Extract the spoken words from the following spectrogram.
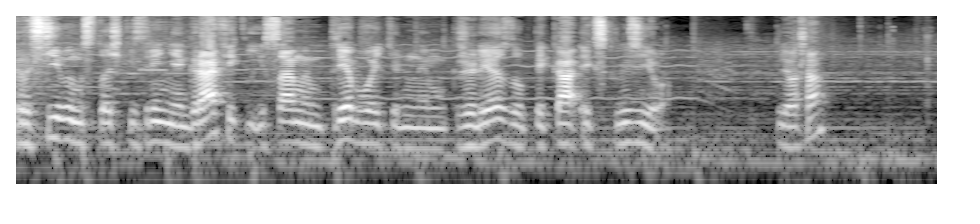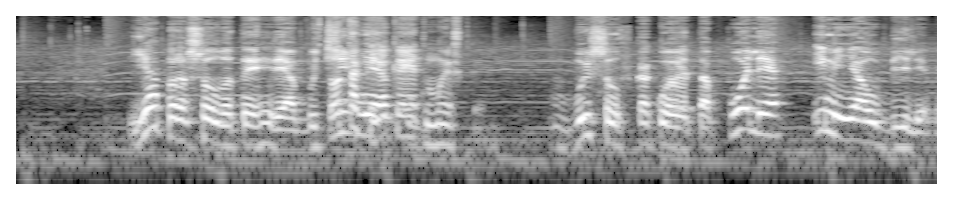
красивым с точки зрения графики и самым требовательным к железу ПК эксклюзива. Леша? Я прошел в этой игре обучение. Кто-то кликает мышкой. Вышел в какое-то поле, и меня убили.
